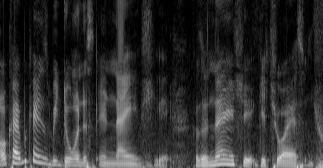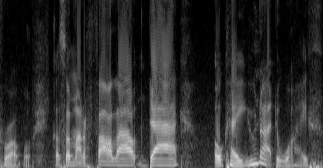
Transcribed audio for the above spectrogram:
Okay, we can't just be doing this in name shit. Because the name shit get your ass in trouble. Because somebody fall out, die. Okay, you not the wife.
